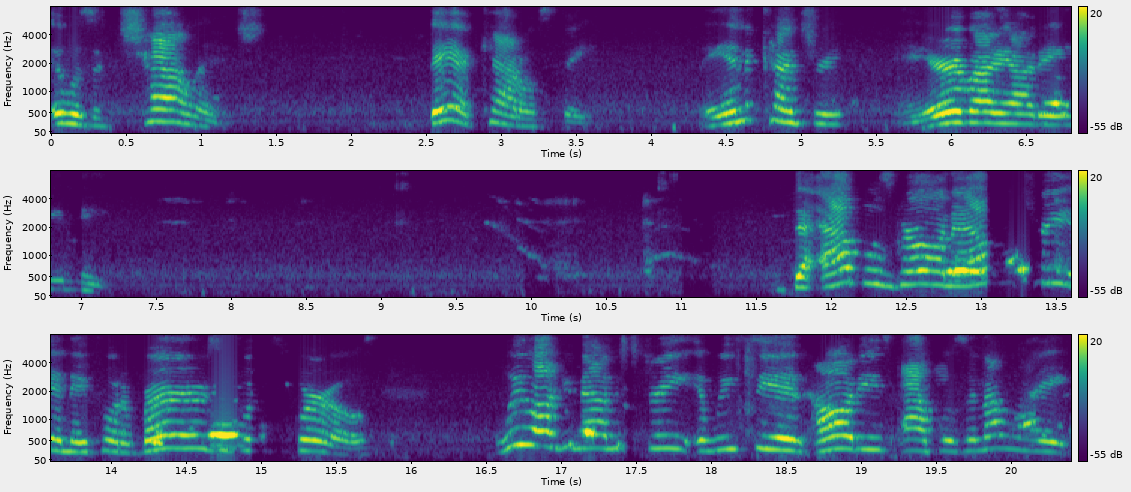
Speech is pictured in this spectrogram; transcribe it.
it was a challenge. They a cattle state. They in the country and everybody out there eat meat. The apples grow on the apple tree and they for the birds and for the squirrels. We walking down the street and we seeing all these apples, and I'm like,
